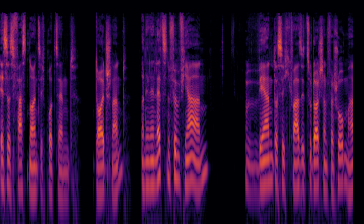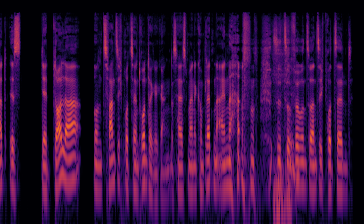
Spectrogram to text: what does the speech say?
ist es fast 90 Prozent Deutschland. Und in den letzten fünf Jahren, während das sich quasi zu Deutschland verschoben hat, ist der Dollar um 20 Prozent runtergegangen. Das heißt, meine kompletten Einnahmen sind so 25 Prozent.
